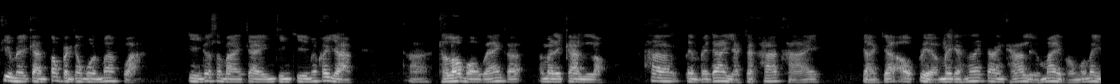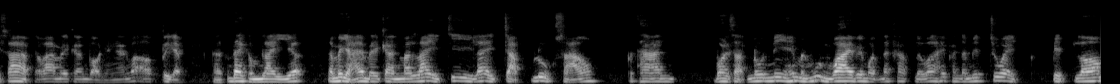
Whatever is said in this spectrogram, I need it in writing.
ที่อเมริกันต้องเป็นกังวลมากกว่า จีนก็สบายใจจริงๆจีนไม่ค่อยอยากทะเลาะเบาแว้งกับอเมริกันหรอกถ้าเป็นไปได้อยากจะค้าขาย อยากจะเอาเปรียบอเมริกันทางการค้าหรือไม่ผมก็ไม่ทราบแต่ว่าอเมริกันบอกอย่างนั้นว่าเอาเปรียบแต่ก็ได้กำไรเยอะแล้วไม่อยากให้อเมริกันมาไล่จี้ไล่จับลูกสาว ประธานบริษัทนู่นนี่ให้มันวุ่นวายไปหมดนะครับหรือว่าให้พันธมิตรช่วยปิดล้อม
